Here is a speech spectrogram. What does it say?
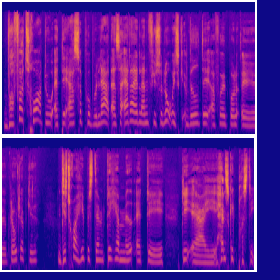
Hvorfor tror du, at det er så populært? Altså, er der et eller andet fysiologisk ved det at få et øh, blowjob, Gitte? Det tror jeg helt bestemt. Det her med, at øh, det er, øh, han skal ikke præstere.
